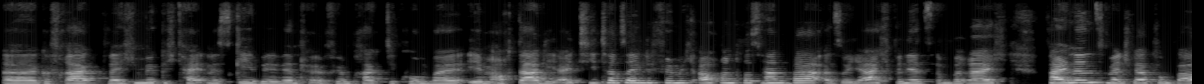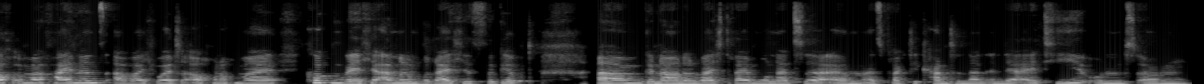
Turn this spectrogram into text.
äh, gefragt, welche Möglichkeiten es gäbe, eventuell für ein Praktikum, weil eben auch da die IT tatsächlich für mich auch interessant mhm. war. Also ja, ich bin jetzt im Bereich Finance, mein Schwerpunkt war auch immer Finance, aber ich wollte auch nochmal gucken, welche anderen Bereiche es so gibt. Ähm, genau, dann war ich drei Monate ähm, als Praktikantin dann in der IT und ähm,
